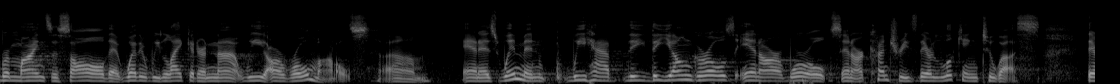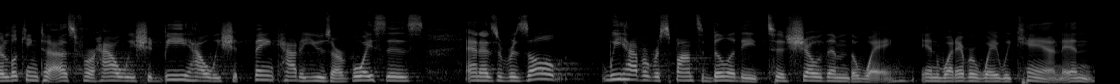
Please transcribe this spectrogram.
reminds us all that whether we like it or not, we are role models. Um, and as women, we have the, the young girls in our worlds, in our countries, they're looking to us. They're looking to us for how we should be, how we should think, how to use our voices. And as a result, we have a responsibility to show them the way in whatever way we can. And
